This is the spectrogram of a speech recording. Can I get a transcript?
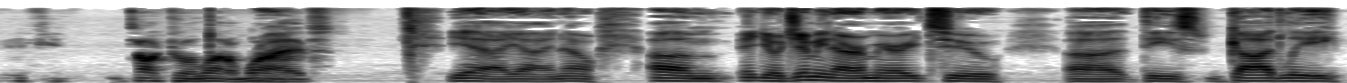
if you talk to a lot of wives. Right. Yeah, yeah, I know. Um, you know, Jimmy and I are married to uh, these godly,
